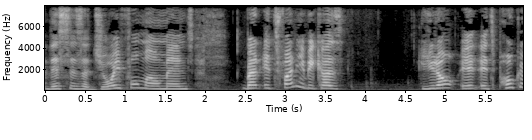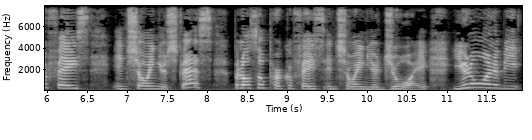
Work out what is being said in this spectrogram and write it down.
this is a joyful moment, but it's funny because you don't it, it's poker face in showing your stress but also poker face in showing your joy you don't want to be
